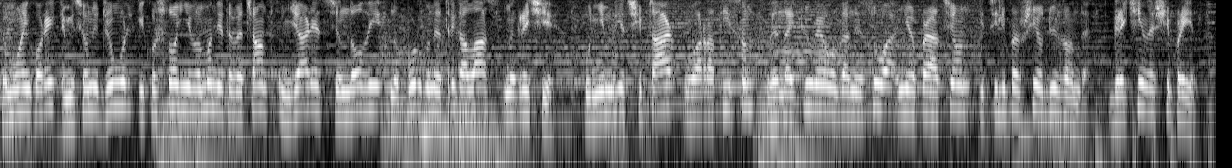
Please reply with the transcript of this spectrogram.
Në muajin korrik, emisioni Xhungël i kushtoi një vëmendje të veçantë ngjarjes që ndodhi në burgun e Trikallës në Greqi, ku 11 shqiptarë u arratisën dhe ndaj tyre u organizua një operacion i cili përfshiu dy vende, Greqinë dhe Shqipërinë.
